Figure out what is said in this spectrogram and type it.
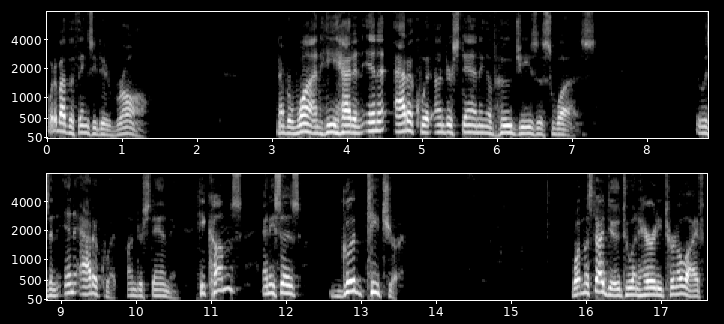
what about the things he did wrong? Number one, he had an inadequate understanding of who Jesus was. It was an inadequate understanding. He comes and he says, Good teacher. What must I do to inherit eternal life?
